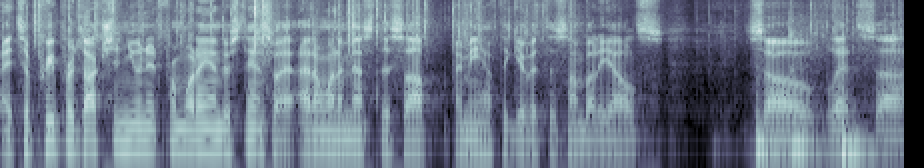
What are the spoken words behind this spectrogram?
It's a pre-production unit, from what I understand. So I, I don't want to mess this up. I may have to give it to somebody else. So let's uh,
